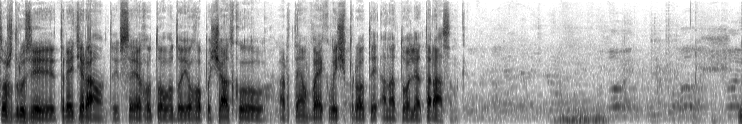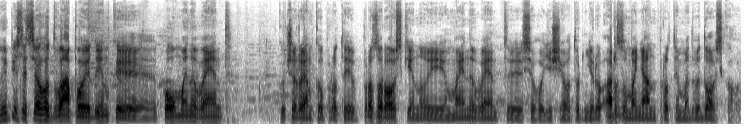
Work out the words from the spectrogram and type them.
Тож, друзі, третій раунд, і все готово до його початку. Артем Веквич проти Анатолія Тарасенка. Ну і після цього два поєдинки. Коумейн евент Кучеренко проти Прозоровський. Ну і мейн евент сьогоднішнього турніру Арзуманян проти Медведовського.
